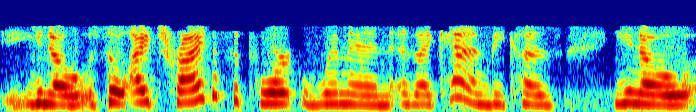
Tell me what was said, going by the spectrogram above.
you know so i try to support women as i can because you know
